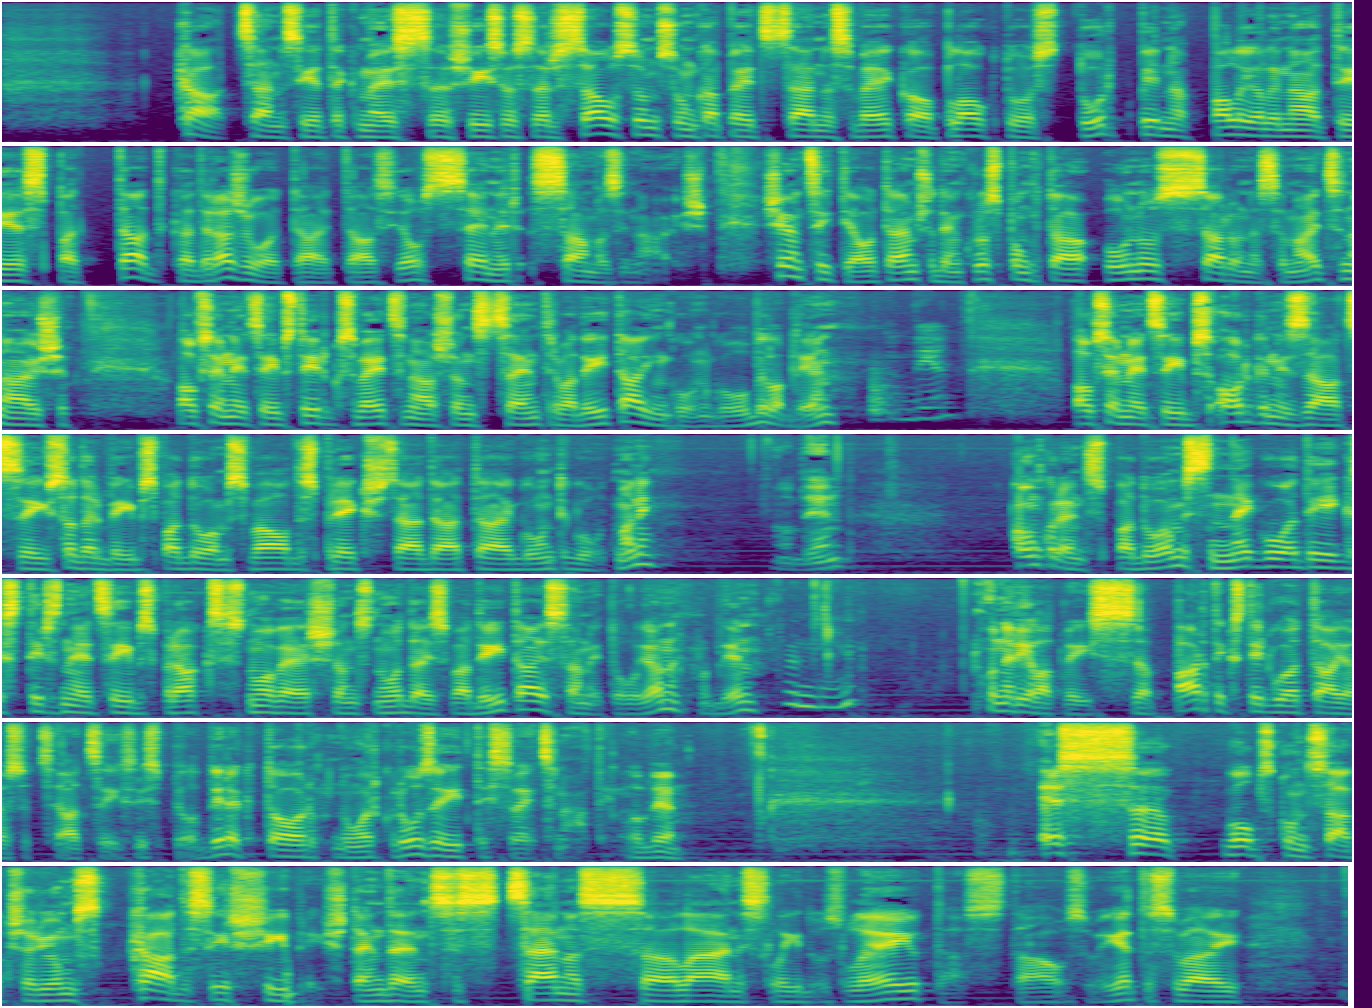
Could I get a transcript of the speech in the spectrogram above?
Kā cenas ietekmēs šīs vasaras sausums un kāpēc cenas veikalu plauktos turpina palielināties pat tad, kad ražotāji tās jau sen ir samazinājuši? Šie un citi jautājumi šodien kruspunktā un uz sarunu esam aicinājuši Lauksaimniecības tirgus veicināšanas centra vadītāju Ingūnu Gulbi. Labdien! Labdien. Lauksaimniecības organizāciju sadarbības padomas valdes priekšsēdētāju Gunti Gultmani. Labdien! Konkurences padomes negodīgas tirzniecības prakses novēršanas nodaļas vadītāja Sanita Uljana. Labdien! Labdien. Un arī Latvijas pārtiks tirgotāju asociācijas izpildu direktoru Noru Krūzīti. Sveicināti! Labdien! Es, eh, Gulbs kundze, sākšu ar jums. Kādas ir šī brīža tendences? Cenas eh, lēni slīd uz leju, tās stāv uz vietas, vai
